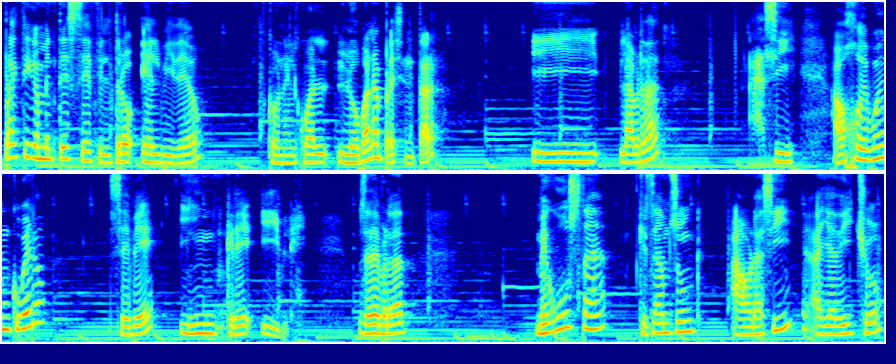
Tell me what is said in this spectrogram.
Prácticamente se filtró el video con el cual lo van a presentar. Y la verdad, así, a ojo de buen cubero, se ve increíble. O sea, de verdad, me gusta que Samsung ahora sí haya dicho,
